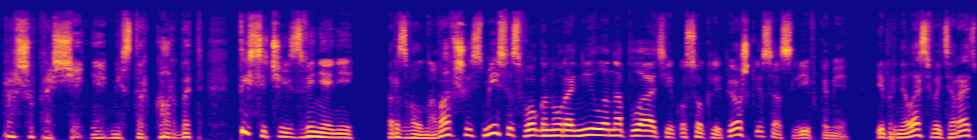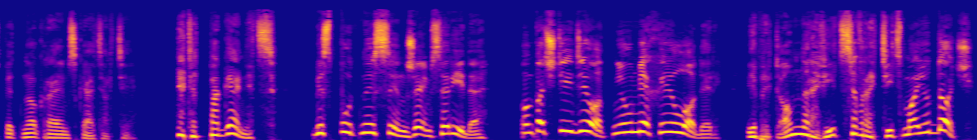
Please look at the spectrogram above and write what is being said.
«Прошу прощения, мистер Корбетт. Тысячи извинений!» Разволновавшись, миссис Воган уронила на платье кусок лепешки со сливками и принялась вытирать пятно краем скатерти. «Этот поганец! Беспутный сын Джеймса Рида! Он почти идиот, неумеха и лодырь, и притом норовит совратить мою дочь!»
